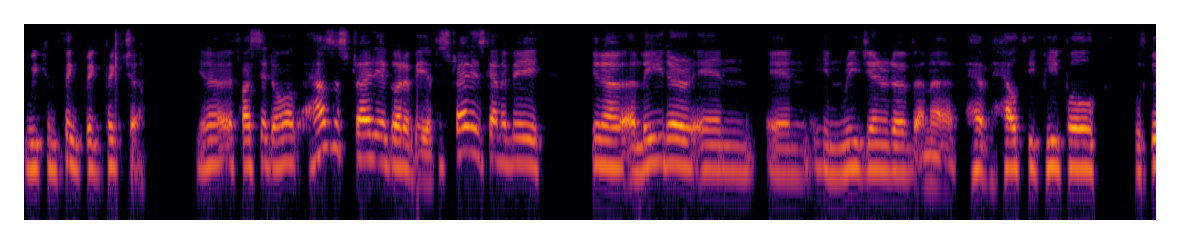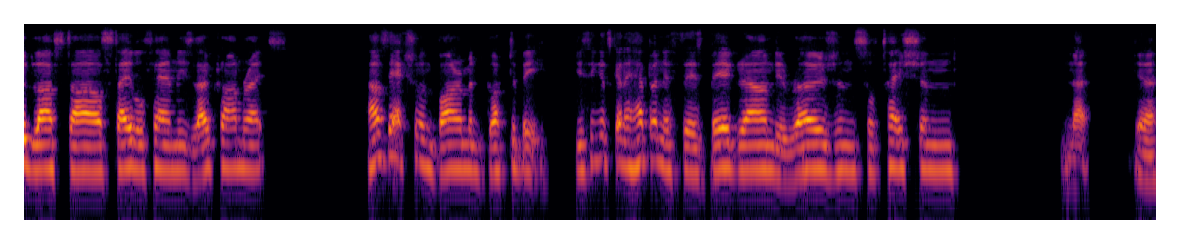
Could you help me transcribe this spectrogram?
we can think big picture. You know, if I said, "Oh, how's Australia got to be?" If Australia's going to be, you know, a leader in in in regenerative and have healthy people with good lifestyle, stable families, low crime rates, how's the actual environment got to be? Do you think it's going to happen if there's bare ground, erosion, siltation? No. You know,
